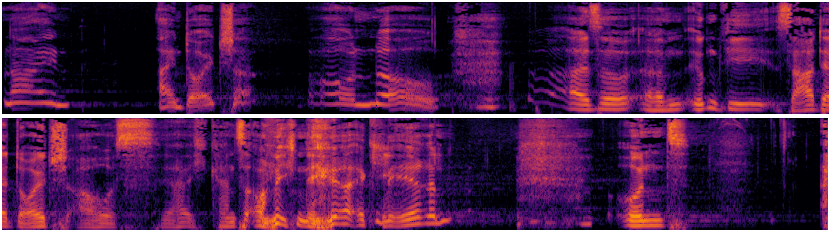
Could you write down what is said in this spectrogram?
nein, ein Deutscher. Oh no. Also ähm, irgendwie sah der Deutsch aus. Ja, ich kann es auch nicht näher erklären. Und äh,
